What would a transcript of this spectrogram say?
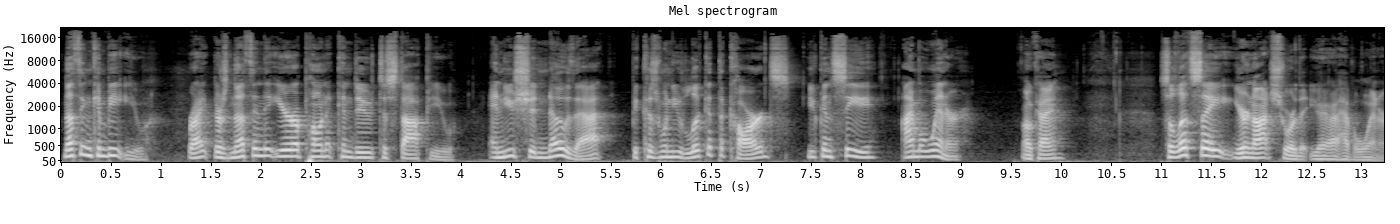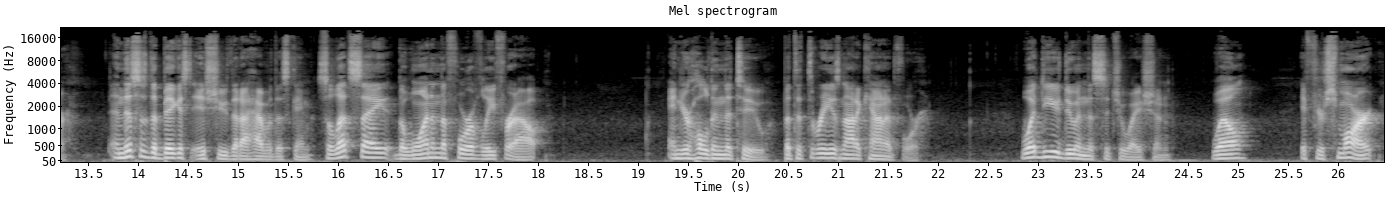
Nothing can beat you, right? There's nothing that your opponent can do to stop you. And you should know that because when you look at the cards, you can see I'm a winner. Okay? So let's say you're not sure that you have a winner. And this is the biggest issue that I have with this game. So let's say the one and the four of leaf are out, and you're holding the two, but the three is not accounted for. What do you do in this situation? Well, if you're smart,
